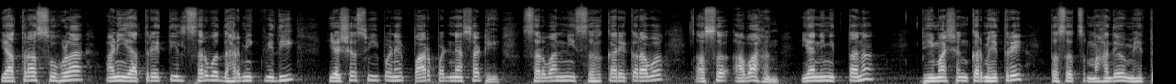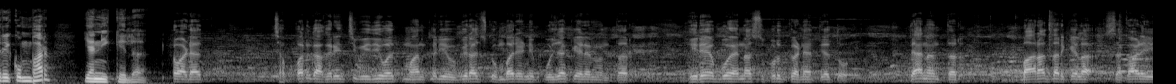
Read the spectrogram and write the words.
यात्रा सोहळा आणि यात्रेतील सर्व धार्मिक विधी यशस्वीपणे पार पडण्यासाठी सर्वांनी सहकार्य करावं असं आवाहन या निमित्तानं भीमाशंकर मेहत्रे तसंच महादेव मेहत्रे कुंभार यांनी केलं. वाड्यात छप्पन घागरींची विधिवत मानकरी योगीराज कुंभार यांनी पूजा केल्यानंतर हिरेबो यांना सुपूर्द करण्यात येतो. त्यानंतर बारा तारखेला सकाळी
